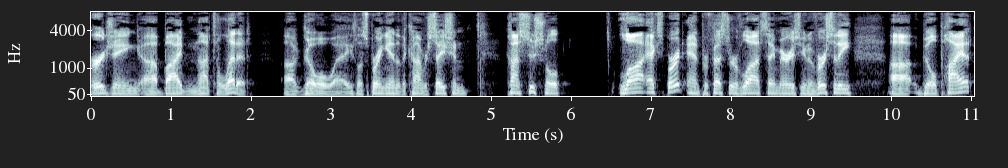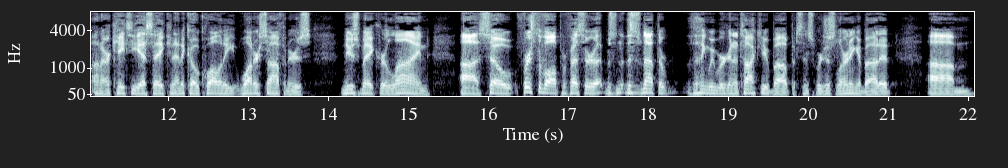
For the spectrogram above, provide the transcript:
urging uh, Biden not to let it uh, go away. Let's bring into the conversation constitutional law expert and professor of law at St. Mary's University, uh, Bill Piatt, on our KTSA Kinetico Quality Water Softeners newsmaker line. Uh, so first of all, professor, was, this is not the, the thing we were going to talk to you about, but since we're just learning about it, um,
